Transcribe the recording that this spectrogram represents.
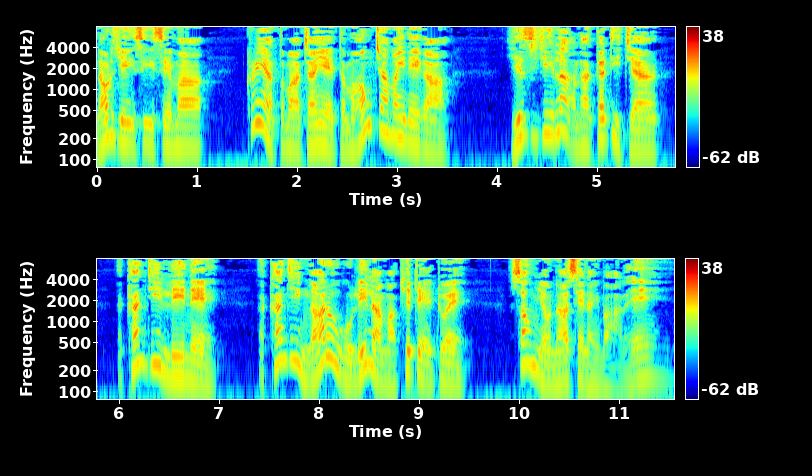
နောက်တစ်ချိန်အစီအစဉ်မှာခရိယန်တမချန်းရဲ့ဓမ္မဟောင်းကျမ်းပိုင်းတွေကယေစကြည်လအနာဂတ်ကျမ်းအခန်းကြီး၄နဲ့အခန်းကြီး9တို့ကိုလေ့လာမှာဖြစ်တဲ့အတွက်စောင့်မျှော်နားဆင်နိုင်ပါတယ်။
